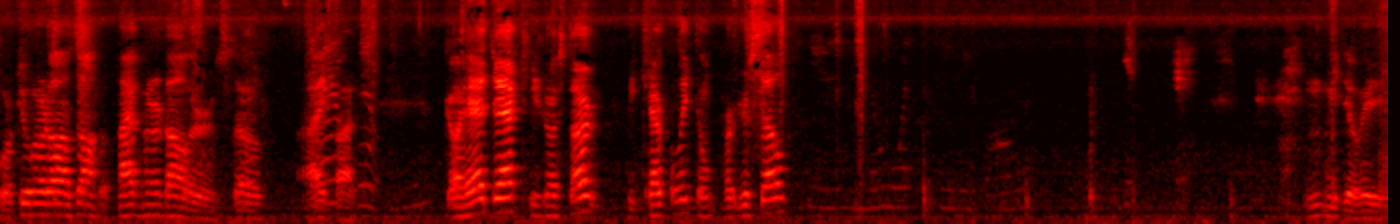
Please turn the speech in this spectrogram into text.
for two hundred dollars off of five hundred dollars. So I thought, go ahead, Jack. He's gonna start. Be carefully. Don't hurt yourself. Let me do it.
